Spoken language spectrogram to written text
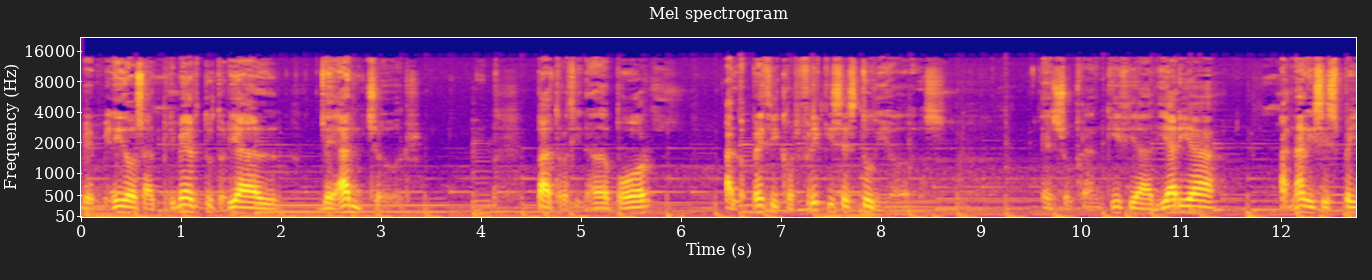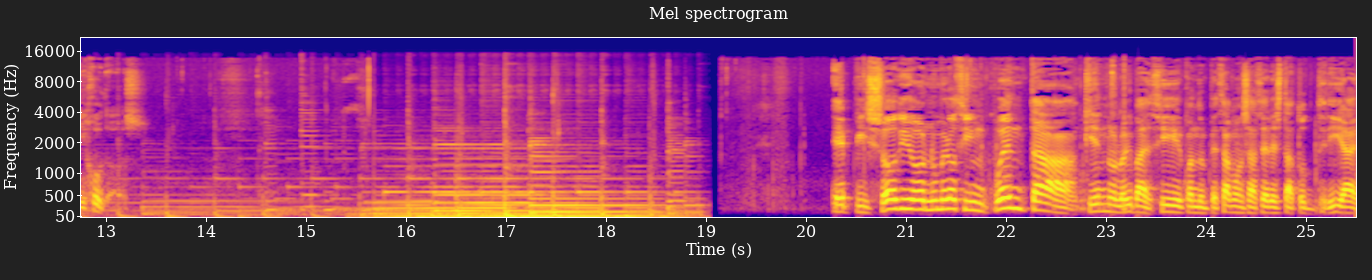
Bienvenidos al primer tutorial de Anchor. Patrocinado por Alopécicos Frikis Studios. En su franquicia diaria Análisis Pellejudos. Episodio número 50. ¿Quién nos lo iba a decir cuando empezamos a hacer esta tontería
